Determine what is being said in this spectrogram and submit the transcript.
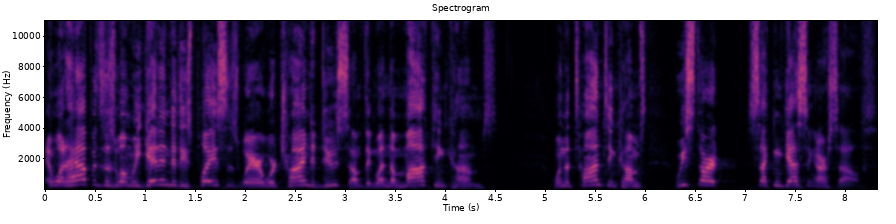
And what happens is when we get into these places where we're trying to do something, when the mocking comes, when the taunting comes, we start second guessing ourselves.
